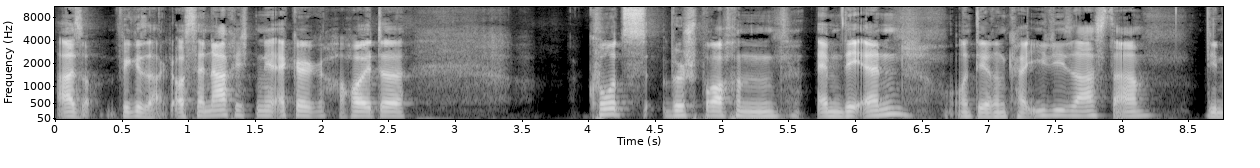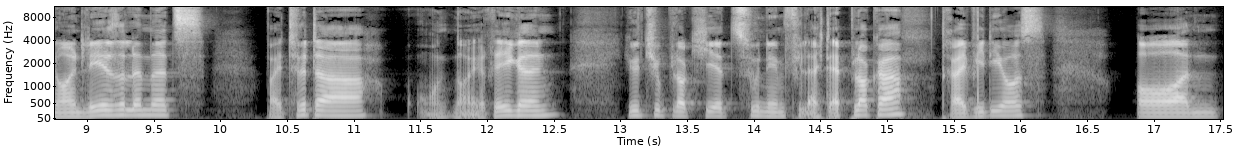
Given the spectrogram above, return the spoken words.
also, wie gesagt, aus der Nachrichtenecke heute kurz besprochen MDN und deren KI-Desaster, die neuen Leselimits bei Twitter und neue Regeln. YouTube blockiert zunehmend vielleicht Adblocker, drei Videos und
